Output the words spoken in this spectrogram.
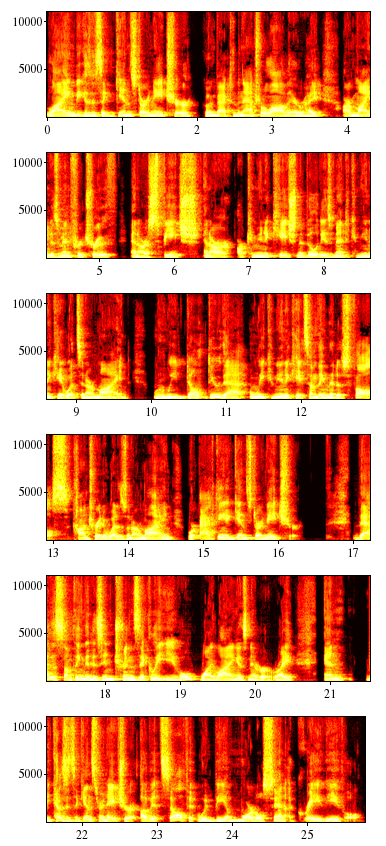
Lying because it's against our nature, going back to the natural law there, right? Our mind is meant for truth and our speech and our, our communication ability is meant to communicate what's in our mind. When we don't do that, when we communicate something that is false, contrary to what is in our mind, we're acting against our nature. That is something that is intrinsically evil, why lying is never right. And because it's against our nature of itself, it would be a mortal sin, a grave evil.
